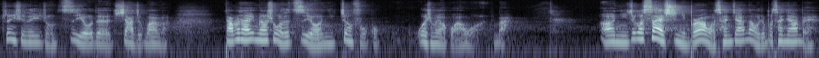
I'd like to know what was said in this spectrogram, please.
遵循的一种自由的价值观嘛。打不打疫苗是我的自由，你政府为什么要管我，对吧？啊，你这个赛事你不让我参加，那我就不参加呗。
